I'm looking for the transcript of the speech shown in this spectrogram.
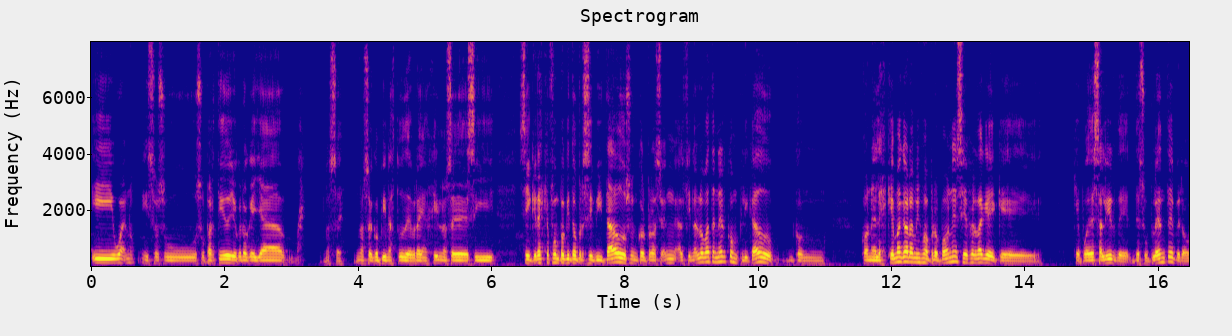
Y bueno, hizo su, su partido. Yo creo que ya, no sé, no sé qué opinas tú de Brian Hill, no sé si, si crees que fue un poquito precipitado su incorporación. Al final lo va a tener complicado con, con el esquema que ahora mismo propone. Si es verdad que, que, puede salir de, suplente, pero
